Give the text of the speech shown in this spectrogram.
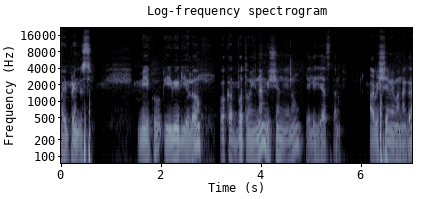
హాయ్ ఫ్రెండ్స్. మీకు ఈ వీడియోలో ఒక అద్భుతమైన విషయం నేను తెలియజేస్తాను. ఆ విషయం ఏమనగా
